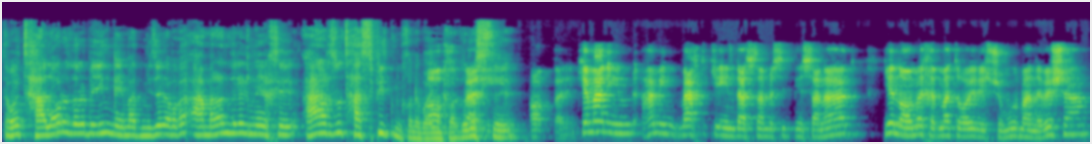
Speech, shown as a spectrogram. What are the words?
در طلا رو داره به این قیمت می‌ذاره در واقع عملا داره نرخ ارز رو تثبیت می‌کنه با این کار. درسته؟ آفرین. که من این همین وقتی که این دستم رسید این سند یه نامه خدمت آقای رئیس جمهور من نوشتم.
